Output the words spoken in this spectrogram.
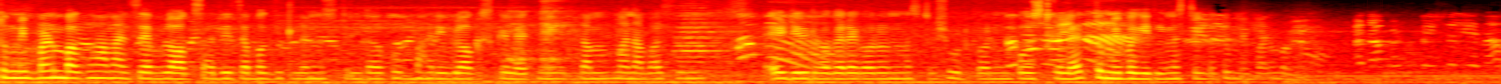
तुम्ही पण बघा माझे व्लॉग्स आधीचे बघितले नसतील तर खूप भारी व्लॉग्स केलेत. मी एकदम मनापासून एडिट वगैरे करून मस्त शूट करून पोस्ट केले आहेत तुम्ही बघितले नसतील तर तुम्ही पण बघा. आता आपण स्पेशली ना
